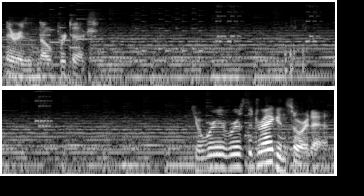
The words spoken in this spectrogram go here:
There is no protection. Yo, where, where's the dragon sword at?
